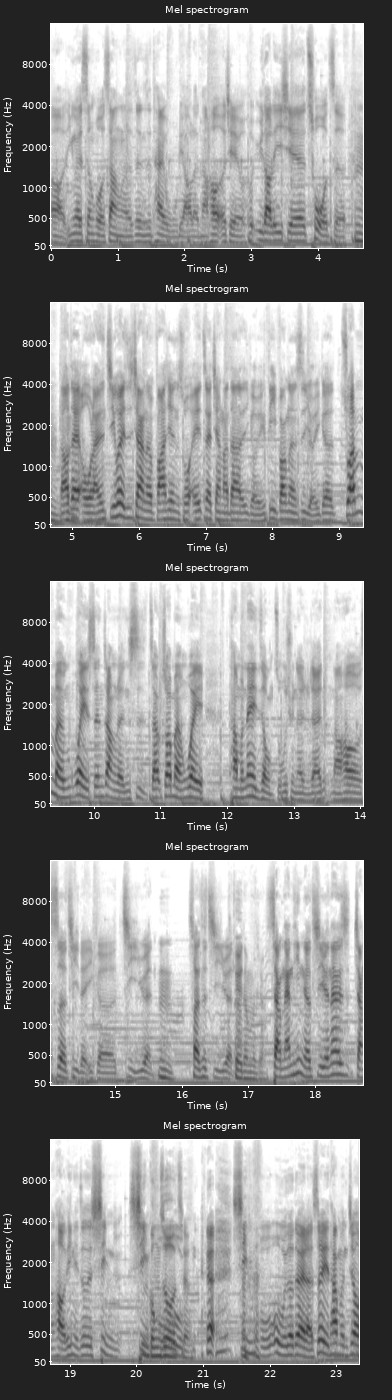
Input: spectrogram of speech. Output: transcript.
哦、因为生活上呢真的是太无聊了，然后而且会遇到了一些挫折，嗯然后在偶然的机会之下呢，发现说，哎，在加拿大有一个地方呢，是有一个专门为身障人士，专专门为他们那种族群的人，然后设计的一个妓院，嗯，算是妓院啊、可以这么讲，讲难听点的妓院，但是讲好听点就是性性工作者，性服务就对了，所以他们就.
